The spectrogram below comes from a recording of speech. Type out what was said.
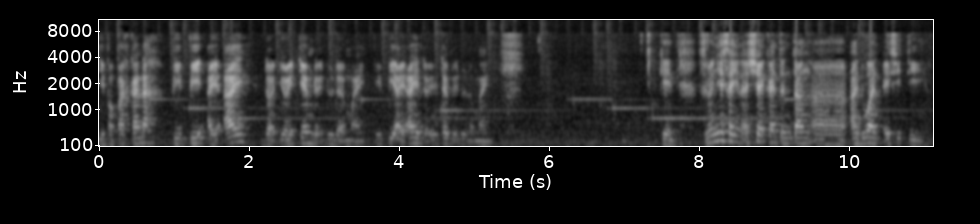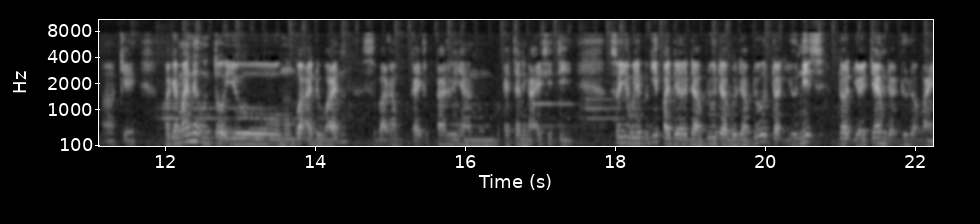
dipaparkan lah ppii.uitm.edu.my ppii.uitm.edu.my Okay, sebenarnya saya nak sharekan tentang uh, aduan ICT. Okay, bagaimana untuk you membuat aduan sebarang perkara yang berkaitan dengan ICT. So, you boleh pergi pada www.units.uitm.edu.my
